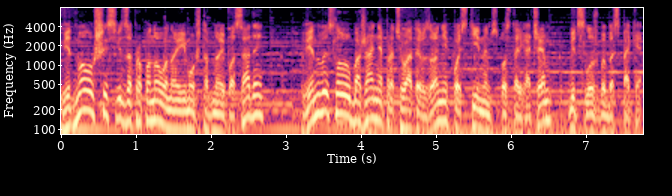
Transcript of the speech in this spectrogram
Відмовившись від запропонованої йому штабної посади, він висловив бажання працювати в зоні постійним спостерігачем від Служби безпеки.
